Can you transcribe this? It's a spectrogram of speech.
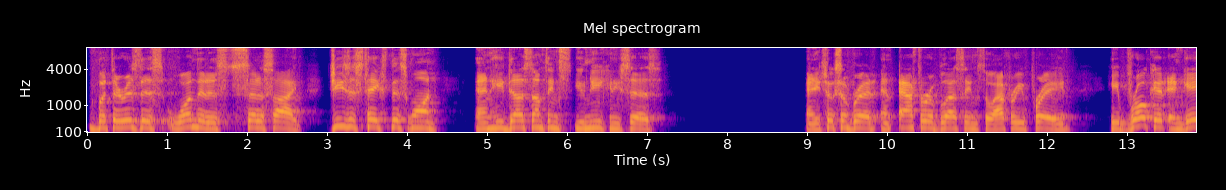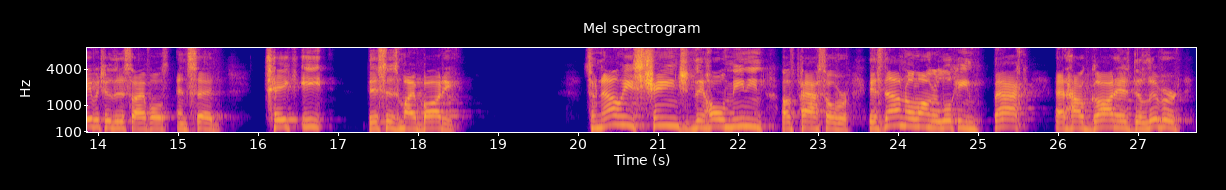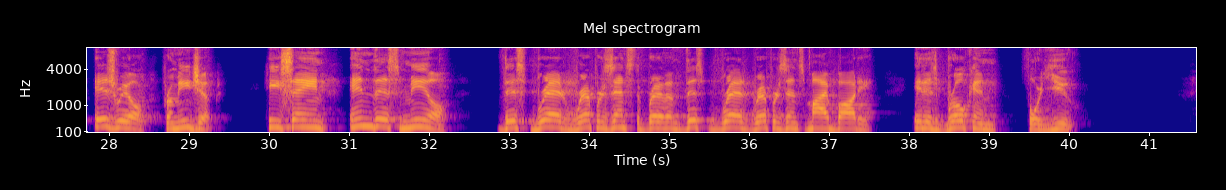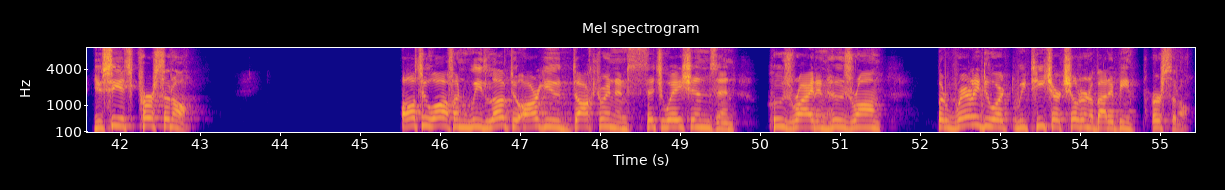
But there is this one that is set aside. Jesus takes this one and he does something unique and he says, and he took some bread and after a blessing, so after he prayed, he broke it and gave it to the disciples and said, Take, eat, this is my body. So now he's changed the whole meaning of Passover. It's now no longer looking back at how God has delivered Israel from Egypt. He's saying, in this meal, this bread represents the bread of heaven. This bread represents my body. It is broken for you. You see, it's personal. All too often, we love to argue doctrine and situations and who's right and who's wrong, but rarely do our, we teach our children about it being personal.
